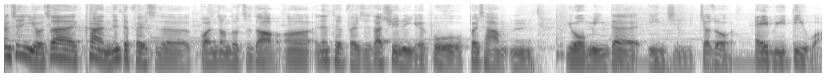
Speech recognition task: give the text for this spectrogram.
相信有在看 Netflix 的观众都知道，呃，Netflix 在去年有一部非常嗯有名的影集，叫做《AV 帝王》。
